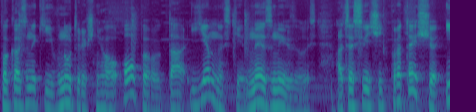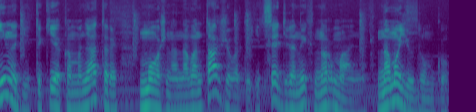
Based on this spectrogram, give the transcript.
показники внутрішнього опору та ємності не знизились. А це свідчить про те, що іноді такі акумулятори можна навантажувати, і це для них нормально, на мою думку.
